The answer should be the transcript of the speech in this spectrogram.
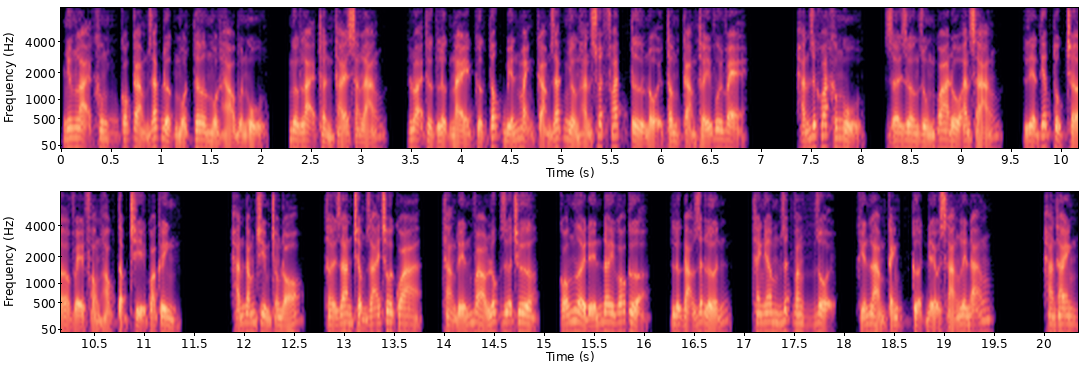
nhưng lại không có cảm giác được một tơ một hào buồn ngủ, ngược lại thần thái sáng láng, loại thực lực này cực tốc biến mạnh cảm giác nhường hắn xuất phát từ nội tâm cảm thấy vui vẻ. Hắn dứt khoát không ngủ, rời giường dùng qua đồ ăn sáng, liền tiếp tục trở về phòng học tập chỉ qua kinh. Hắn đắm chìm trong đó, thời gian chậm rãi trôi qua, thẳng đến vào lúc giữa trưa, có người đến đây gõ cửa, lực đạo rất lớn thanh âm rất vang dội, khiến làm cánh cửa đều sáng lên đãng. Hàn thanh,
